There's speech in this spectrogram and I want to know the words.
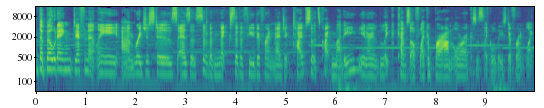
The building definitely um, registers as a sort of a mix of a few different magic types, so it's quite muddy, you know, like gives off like a brown aura because it's like all these different like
